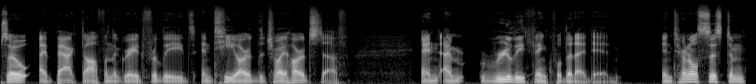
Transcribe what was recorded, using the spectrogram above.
So I backed off on the grade for leads and TR'd the try hard stuff. And I'm really thankful that I did. Internal systems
